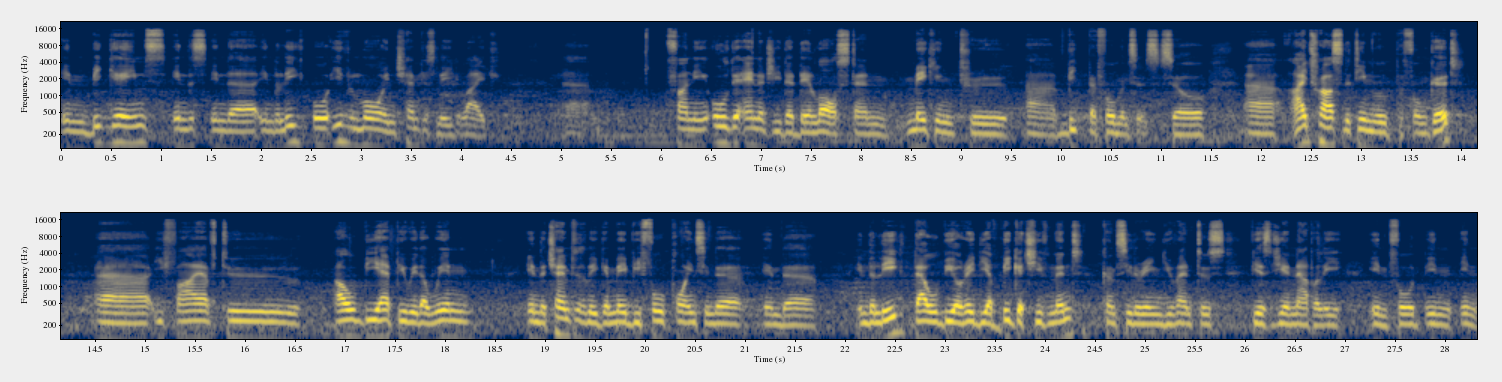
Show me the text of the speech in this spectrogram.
in big games in this in the in the league or even more in Champions League like um, finding all the energy that they lost and making through uh, big performances so uh, I trust the team will perform good uh, if I have to I'll be happy with a win in the Champions League and maybe four points in the in the in the league. That will be already a big achievement considering Juventus, PSG, and Napoli in four in in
